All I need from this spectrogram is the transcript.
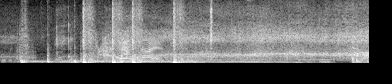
ถูกไหมอุ้ยไม่ได้อะแอบว่ะ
